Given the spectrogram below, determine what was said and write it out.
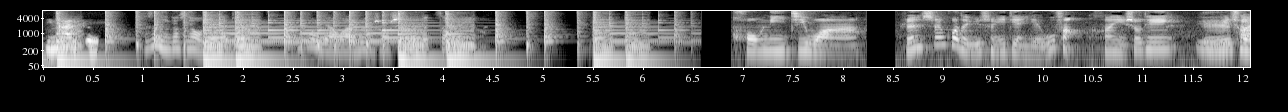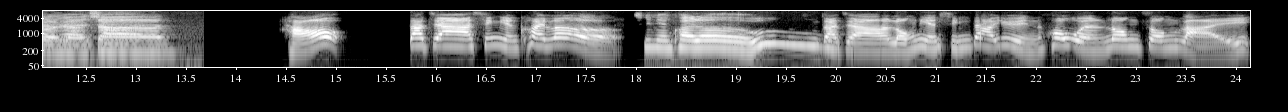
应该可以。可是你应该先要我先才对啊。如果聊完没有消息，我会揍你哦。红尼基哇，人生过得愚蠢一点也无妨。欢迎收听《愚蠢人生》。好，大家新年快乐！新年快乐！呜大家龙年行大运，好运隆中来。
